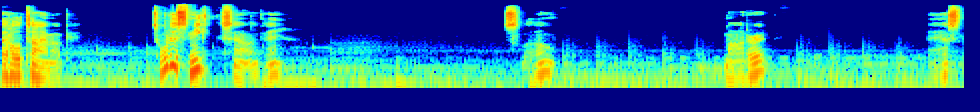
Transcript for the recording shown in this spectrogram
that whole time, okay. So what does sneak sound, okay? Slow. Moderate. Fast.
